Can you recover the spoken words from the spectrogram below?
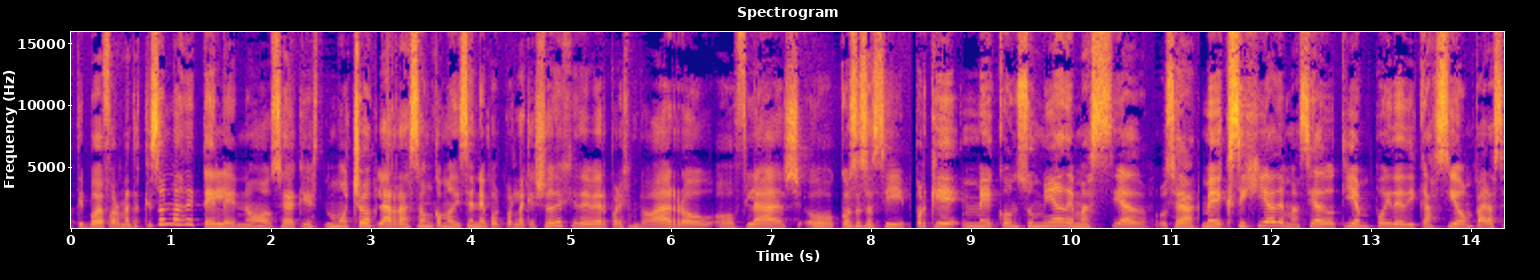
tipo de formatos, que son más de tele, ¿no? O sea, que es mucho la razón, como dice Nepal, por la que yo dejé de ver, por ejemplo, Arrow o Flash o cosas así, porque me consumía demasiado. O sea, me exigía demasiado tiempo y dedicación para seguir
